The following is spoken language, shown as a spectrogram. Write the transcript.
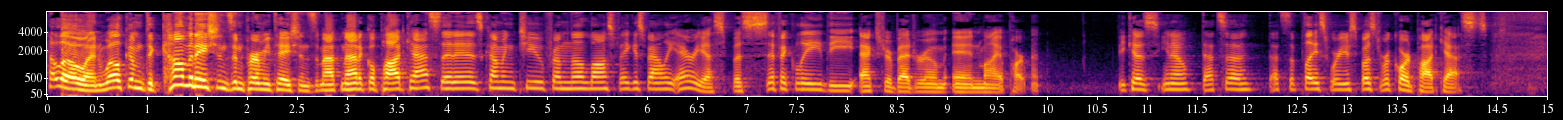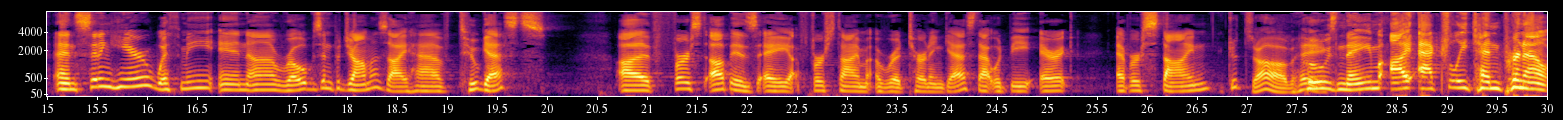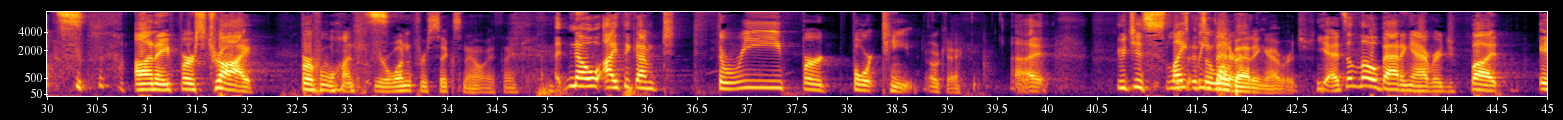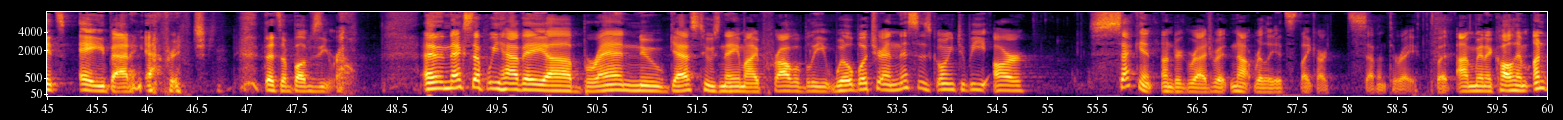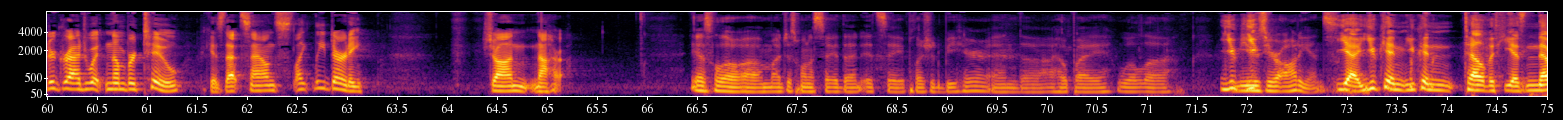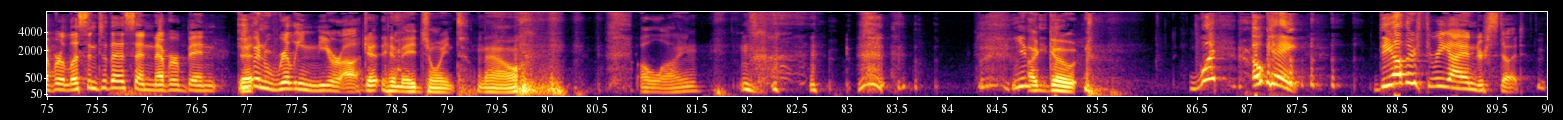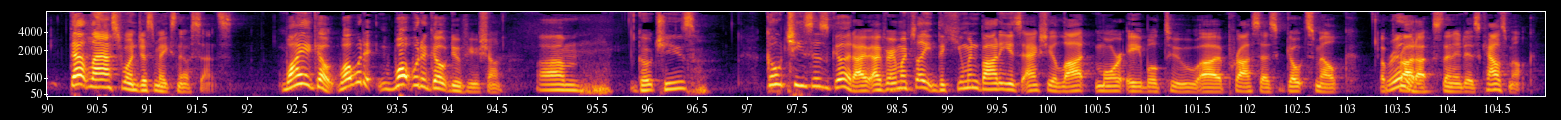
Hello, and welcome to Combinations and Permutations, the mathematical podcast that is coming to you from the Las Vegas Valley area, specifically the extra bedroom in my apartment. Because, you know, that's, a, that's the place where you're supposed to record podcasts. And sitting here with me in uh, robes and pajamas, I have two guests. Uh, first up is a first time returning guest. That would be Eric Everstine Good job. Hey. whose name I actually can pronounce on a first try for once. You're one for six now, I think. no, I think I'm t- three for 14, Okay. uh, which is It's, slightly it's a better. low batting average. Yeah, it's a low batting average, but it's a batting average that's above zero. And next up, we have a uh, brand new guest whose name I probably will butcher, and this is going to be our second undergraduate. Not really, it's like our seventh or eighth, but I'm going to call him undergraduate number two because that sounds slightly dirty. Sean Najera. Yes, hello. Um, I just want to say that it's a pleasure to be here, and uh, I hope I will uh, You- amuse you- your audience. Yeah, you can you can tell that he has never listened to this and never been Get- even really near a Get him a joint now. a line. You- A goat. What? Okay. the other three I understood. That last one just makes no sense. Why a goat? What would it, what would a goat do for you, Sean? Um, goat cheese. Goat cheese is good. I, I very much like. The human body is actually a lot more able to uh, process goat's milk of Really? products than it is cow's milk.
